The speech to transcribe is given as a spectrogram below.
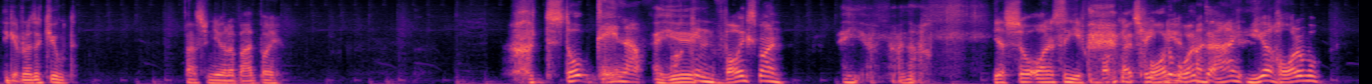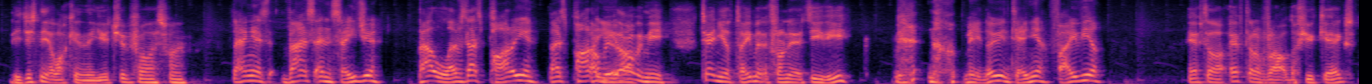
They get ridiculed. That's when you were a bad boy. Stop doing that Are you- fucking voice, man. Hey, I know. You're so honestly, you fucking. It's horrible, isn't it? Aye, you're horrible. You just need to look in the YouTube for this one. The thing is, that's inside you. That lives. That's part of you. That's part That'll of be, you. that'll be me. 10 year time at the front of the TV. no, mate, not even ten year, five year. After after I've rattled a few kegs.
